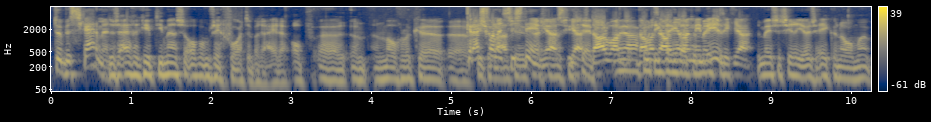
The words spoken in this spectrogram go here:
te beschermen. Dus eigenlijk riep die mensen op om zich voor te bereiden op uh, een, een, mogelijke uh, crash van het systeem. Juist, daar was, nou daar was al heel lang mee bezig. Ja. De meeste serieuze economen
